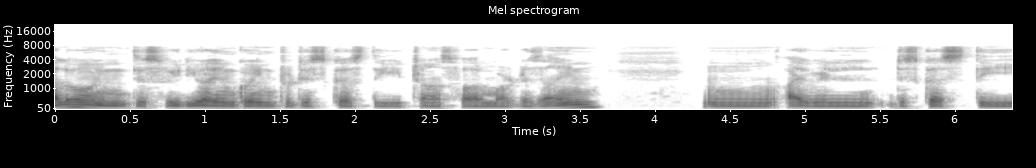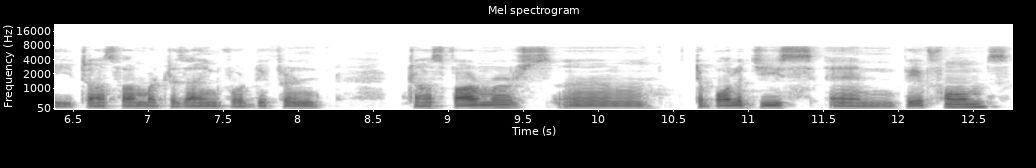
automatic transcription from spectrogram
Hello, in this video I am going to discuss the transformer design. Mm, I will discuss the transformer design for different transformers, um, topologies and waveforms.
